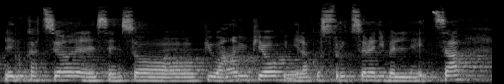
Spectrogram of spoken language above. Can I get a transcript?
l'educazione nel senso più ampio, quindi la costruzione di bellezza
